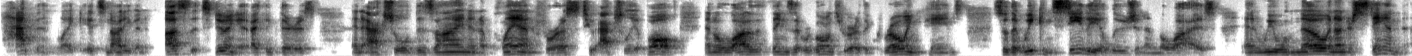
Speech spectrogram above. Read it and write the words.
happen. Like it's not even us that's doing it. I think there is an actual design and a plan for us to actually evolve. And a lot of the things that we're going through are the growing pains so that we can see the illusion and the lies and we will know and understand them.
